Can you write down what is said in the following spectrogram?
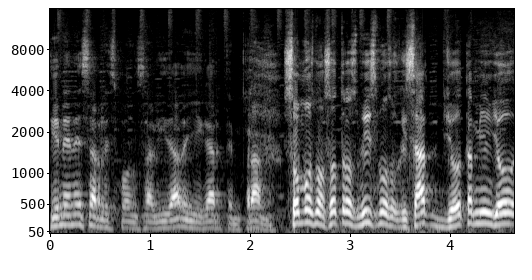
tienen esa responsabilidad de llegar temprano. Somos nosotros mismos, o quizá yo también, yo,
